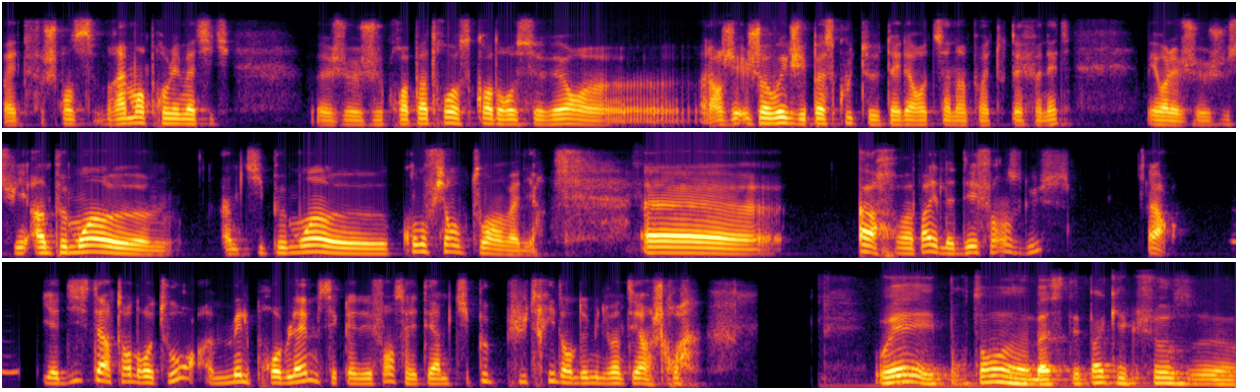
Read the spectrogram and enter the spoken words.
être, je pense, vraiment problématique. Euh, je ne crois pas trop au score de receveur. Euh, alors, j'avoue que j'ai pas scout Tyler Hudson, hein, pour être tout à fait honnête. Mais voilà, je, je suis un peu moins, un petit peu moins confiant que toi, on va dire. alors, on va parler de la défense, Gus. Alors, il y a 10 starters de retour, mais le problème, c'est que la défense a été un petit peu putride en 2021, je crois. Ouais, et pourtant, euh, bah, c'était pas quelque chose. Euh,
